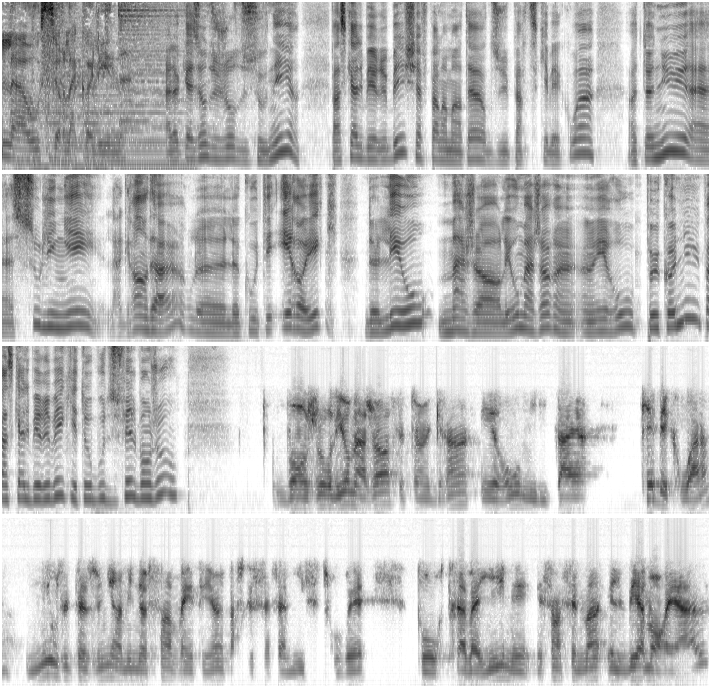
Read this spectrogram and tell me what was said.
là-haut sur la colline. À l'occasion du jour du souvenir, Pascal Bérubé, chef parlementaire du Parti québécois, a tenu à souligner la grandeur, le, côté héroïque de Léo Major. Léo Major, un, héros peu connu. Pascal Bérubé qui est au bout du fil, bonjour. Bonjour. Léo Major, c'est un grand héros militaire québécois, né aux États-Unis en 1921 parce que sa famille s'y trouvait pour travailler, mais essentiellement élevé à Montréal,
